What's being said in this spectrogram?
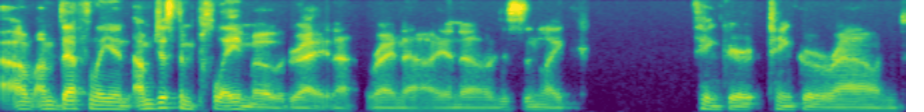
I'm, I'm definitely in I'm just in play mode right now right now, you know, just in like tinker tinker around.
